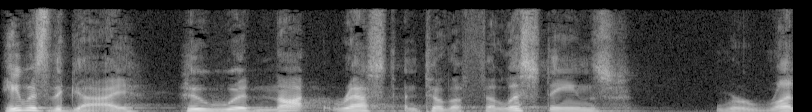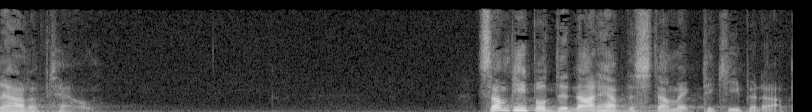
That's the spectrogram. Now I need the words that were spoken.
He was the guy who would not rest until the Philistines were run out of town. Some people did not have the stomach to keep it up.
